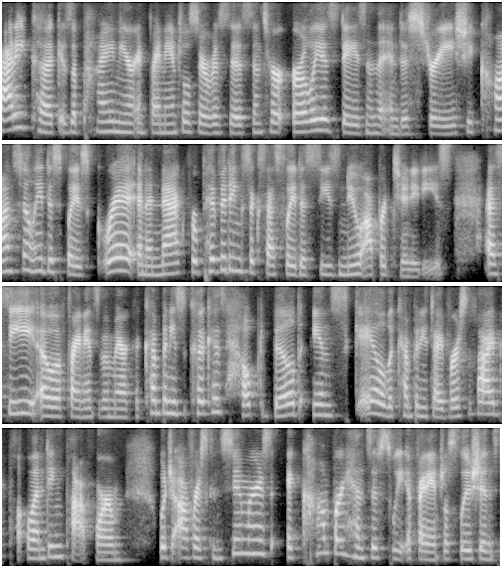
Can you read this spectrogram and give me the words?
Patti Cook is a pioneer in financial services since her earliest days in the industry. She constantly displays grit and a knack for pivoting successfully to seize new opportunities. As CEO of Finance of America Companies, Cook has helped build and scale the company's diversified lending platform, which offers consumers a comprehensive suite of financial solutions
